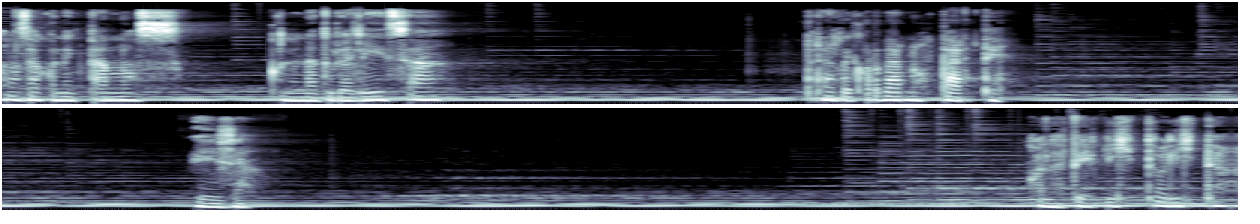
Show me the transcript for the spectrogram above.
Vamos a conectarnos con la naturaleza para recordarnos parte de ella. Cuando estés listo, lista.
